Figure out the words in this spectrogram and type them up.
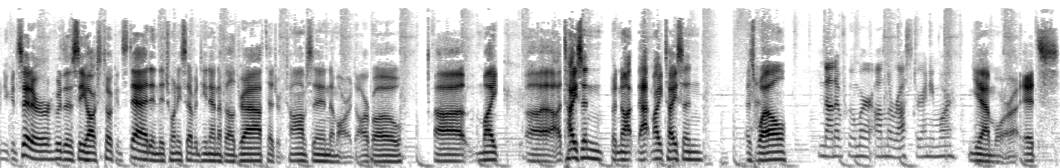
when you consider who the Seahawks took instead in the 2017 NFL draft, Tedric Thompson, Amara Darboh, uh, Mike uh, Tyson, but not that Mike Tyson as well. None of whom are on the roster anymore. Yeah, Maura. It's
